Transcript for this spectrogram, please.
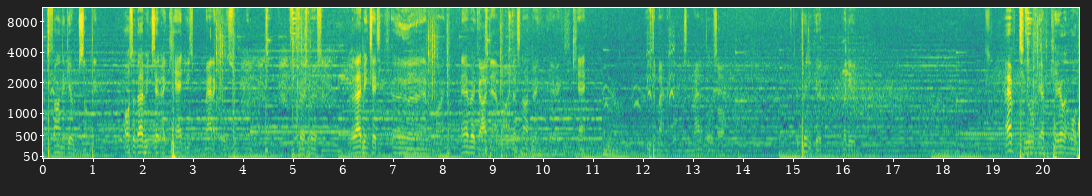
let's finally give them something. Also that being said, I can't use manacles in first person. But that being said, uh, never mind. Never goddamn mind. Let's not bring here. You can't use the manacles. The manacles they're pretty good, my dude. I have two We have Kale and.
